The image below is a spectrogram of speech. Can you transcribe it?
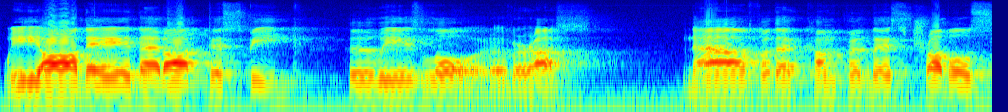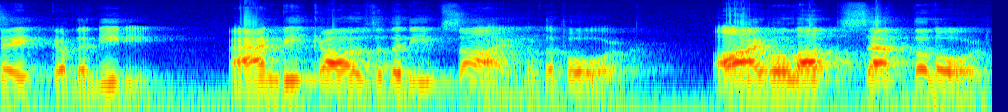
We are they that ought to speak, who is Lord over us. Now for the comfortless trouble's sake of the needy, and because of the deep sighing of the poor, I will upset the Lord,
